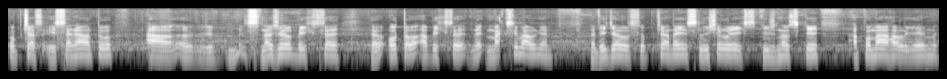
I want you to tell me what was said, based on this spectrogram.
občas i senátu a snažil bych se o to, abych se maximálně viděl s občany, slyšel jejich stížnosti a pomáhal jim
